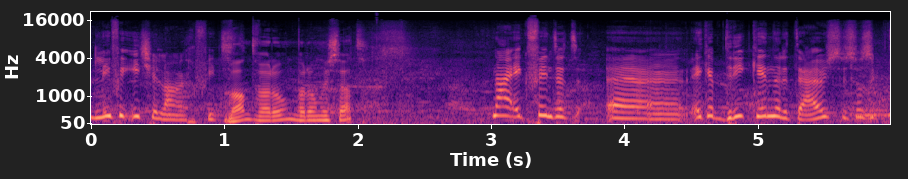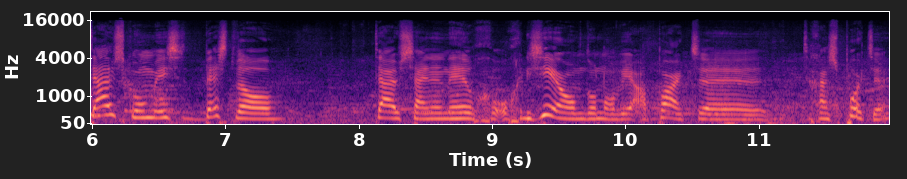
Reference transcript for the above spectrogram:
liever ietsje langer gefietst. Want waarom? Waarom is dat? Nou, ik vind het... eh, ik heb drie kinderen thuis. Dus als ik thuis kom is het best wel thuis zijn en heel georganiseerd om dan nog weer apart eh, te gaan sporten.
